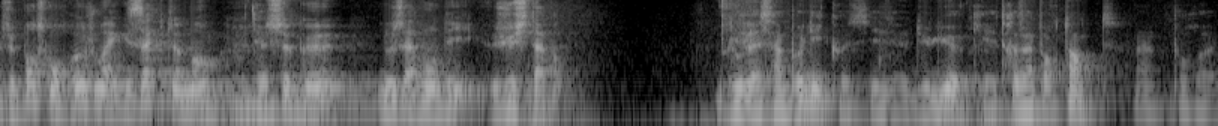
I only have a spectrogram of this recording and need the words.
Je pense qu'on rejoint exactement ce que nous avons dit juste avant. D'où la symbolique aussi du lieu qui est très importante hein, pour, euh,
